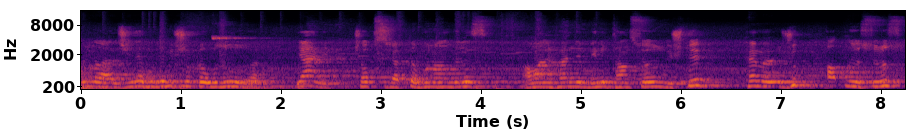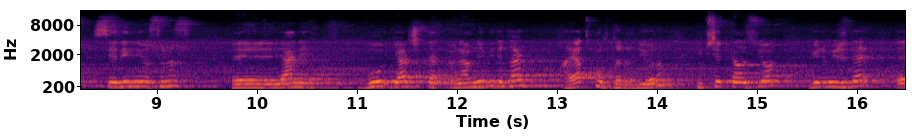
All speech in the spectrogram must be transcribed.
Bunun haricinde burada bir şok havuzumuz var. Yani çok sıcakta bunaldınız. Aman efendim benim tansiyonum düştü. Hemen jup atlıyorsunuz, serinliyorsunuz. Ee, yani bu gerçekten önemli bir detay. Hayat kurtarır diyorum. Yüksek tansiyon günümüzde e,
